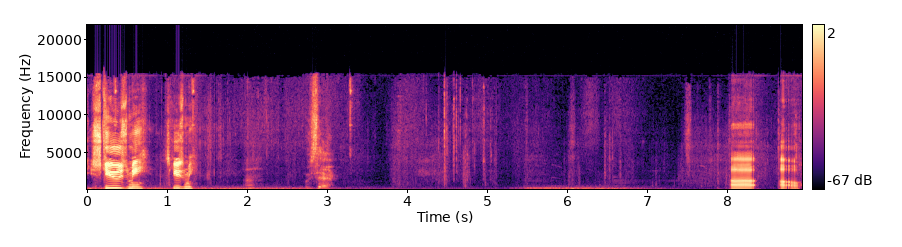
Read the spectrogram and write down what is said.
Excuse me. Excuse me. Huh? Who's there? Uh, uh-oh.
